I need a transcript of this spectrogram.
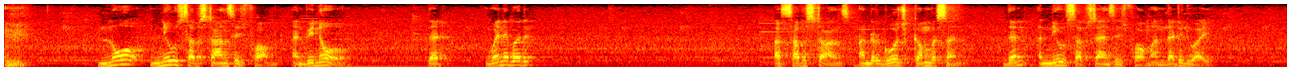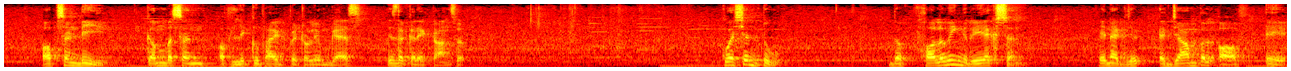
no new substance is formed, and we know that whenever a substance undergoes combustion, then a new substance is formed, and that is why option D, combustion of liquefied petroleum gas, is the correct answer. Question 2 The following reaction in ex- example of A,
